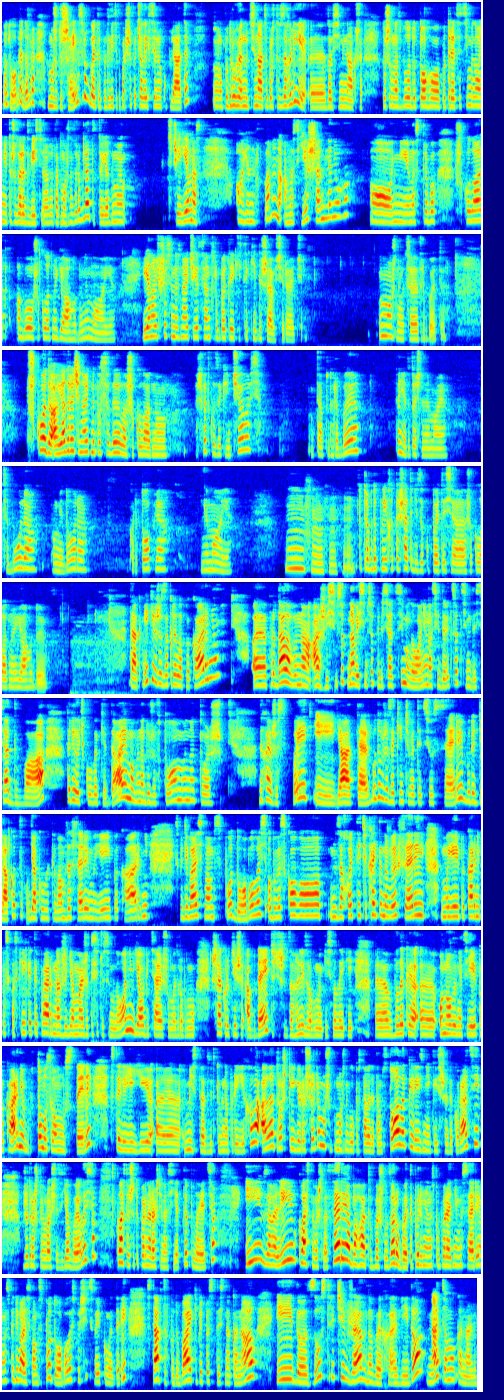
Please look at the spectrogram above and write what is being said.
Ну, добре, добре. Може, то ще їх зробити? Подивіться, по-перше, почали їх сильно купляти. По-друге, ну ціна це просто взагалі е, зовсім інакше. То, що в нас було до того по 37 мільйонів, то що зараз 200, ну то так можна заробляти, то я думаю, чи є в нас. А, я не впевнена, а в нас є шен для нього? О, ні, в нас треба шоколад або шоколадну ягоду, немає. І я навіть щось не знаю, чи є сенс робити якісь такі дешевші речі. Можна оце зробити. Шкода, а я, до речі, навіть не посадила шоколадну. Швидко закінчилось. Так, тут гриби. Та ні, тут точно немає. Цибуля, помідори, картопля. Немає. М-хм-хм-хм. Тут треба буде поїхати ще тоді закупитися шоколадною ягодою. Так, Мікі вже закрила пекарню. Е, продала вона аж 800, на 857 мільйонів. У нас є 972. Тарілочку викидаємо, вона дуже втомлена, тож нехай вже спить. І я теж буду вже закінчувати цю серію. Буду дякувати, дякувати вам за серію моєї пекарні. Сподіваюсь, вам сподобалось. Обов'язково заходьте і чекайте нових серій моєї пекарні, оскільки тепер в нас вже є майже тисячу симеонів. Я обіцяю, що ми зробимо ще крутіший апдейт, що взагалі зробимо якийсь великий, е, велике е, оновлення цієї пекарні в тому самому стилі, в стилі її е, міста, звідки вона приїхала, але трошки її розширимо, щоб можна було поставити там столики, різні якісь ще декорації. Вже трошки гроші з'явилися. Класно, що тепер нарешті у нас є теплиця. І взагалі класна вийшла серія, багато вийшло заробити порівняно з попередніми серіями. Сподіваюсь, вам сподобалось. Пишіть свої коментарі, ставте вподобайки, підписуйтесь на канал. І до зустрічі вже в нових е, відео на цьому каналі.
